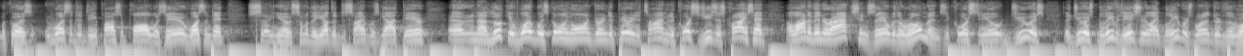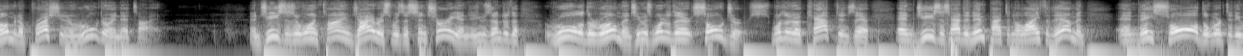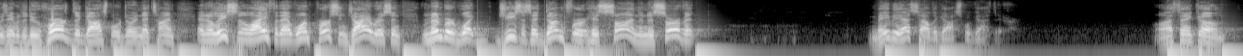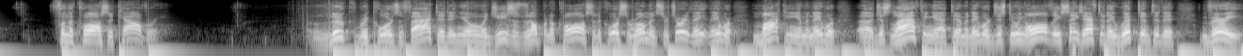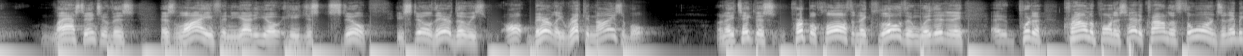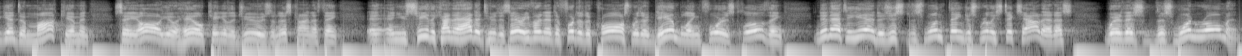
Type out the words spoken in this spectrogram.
because it wasn't that the apostle paul was there it wasn't that you know some of the other disciples got there uh, and i look at what was going on during the period of time and of course jesus christ had a lot of interactions there with the romans of course you know jewish the jewish believers the israelite believers were under the roman oppression and rule during that time and Jesus, at one time, Jairus was a centurion. He was under the rule of the Romans. He was one of their soldiers, one of their captains there. And Jesus had an impact in the life of them. And and they saw the work that he was able to do, heard the gospel during that time, and at least in the life of that one person, Jairus, and remembered what Jesus had done for his son and his servant. Maybe that's how the gospel got there. Well, I think um, from the cross of Calvary, Luke records the fact that you know when Jesus was up on the cross, and of course the Roman centurion they, they were mocking him and they were uh, just laughing at them and they were just doing all these things after they whipped him to the very last inch of his his life, and yet you know, he just still he's still there though he's all, barely recognizable. And they take this purple cloth and they clothe him with it, and they uh, put a crown upon his head, a crown of thorns, and they begin to mock him and say, Oh, you hail, King of the Jews, and this kind of thing. And, and you see the kind of attitude that's there, even at the foot of the cross where they're gambling for his clothing. And then at the end, there's just this one thing just really sticks out at us where there's this one Roman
